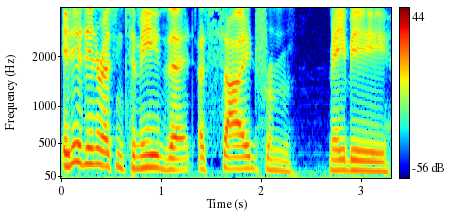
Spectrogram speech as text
it is interesting to me that aside from maybe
